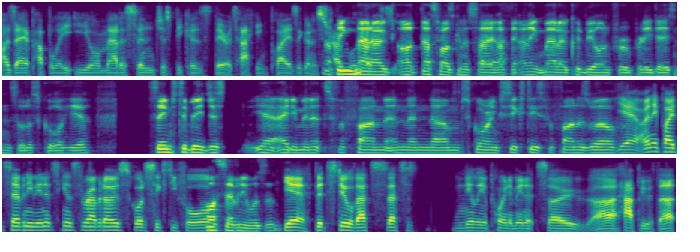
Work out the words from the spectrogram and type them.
Isaiah Papali'i or Madison, just because their attacking players are going to struggle. I think Maddo. Uh, that's what I was going to say. I think I think Maddo could be on for a pretty decent sort of score here. Seems to be just yeah, eighty minutes for fun, and then um, scoring sixties for fun as well. Yeah, only played 70 minutes against the Rabbitohs, scored 64. oh, 70 was it? Yeah, but still, that's that's nearly a point a minute. So uh, happy with that.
